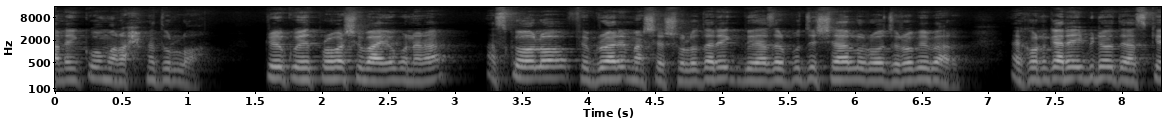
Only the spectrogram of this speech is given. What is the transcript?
আলাইকুম রহমতুল্লাহ। প্রিয় কুয়েত প্রবাসী ভাই বোনেরা, আজকে হলো ফেব্রুয়ারি মাসের ষোলো তারিখ দুই হাজার পঁচিশ সাল, রোজ রবিবার। এখনকার এই ভিডিওতে আজকে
